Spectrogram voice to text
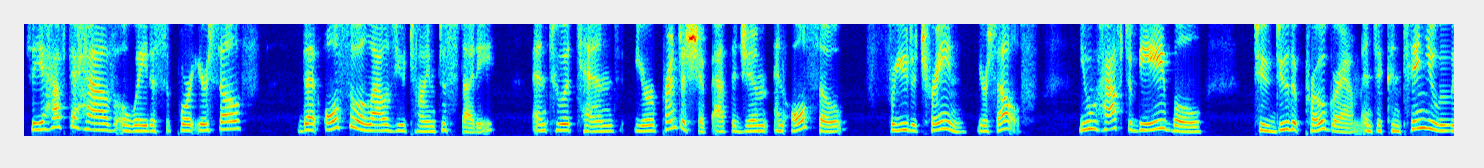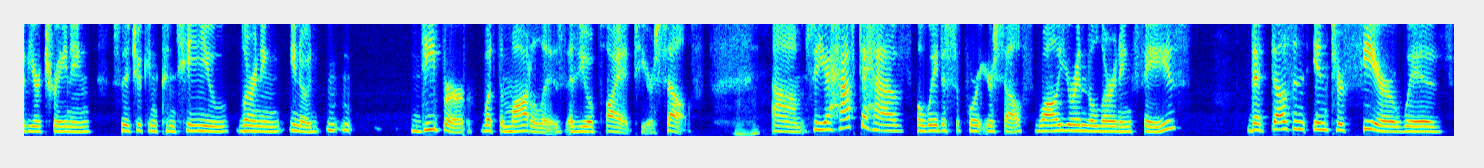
So you have to have a way to support yourself that also allows you time to study and to attend your apprenticeship at the gym and also for you to train yourself. You have to be able to do the program and to continue with your training so that you can continue learning, you know, deeper what the model is as you apply it to yourself. Mm-hmm. Um, so you have to have a way to support yourself while you're in the learning phase that doesn't interfere with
